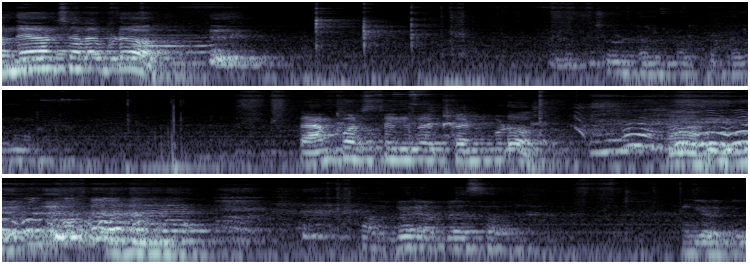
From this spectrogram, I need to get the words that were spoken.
ಒಂದೇ ಒಂದು ಸಲ ಬಿಡು. ಪ್ಯಾಂಪರ್ಸ್ ತೆಗಿಬೇಕು ಕಣ್ಬಿಡು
